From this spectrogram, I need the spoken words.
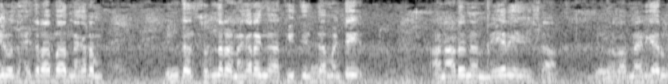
ఈరోజు హైదరాబాద్ నగరం ఇంత సుందర నగరంగా తీర్చిదిద్దామంటే ఆనాడు నన్ను మేయర్గా చేసిన చంద్రబాబు నాయుడు గారు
